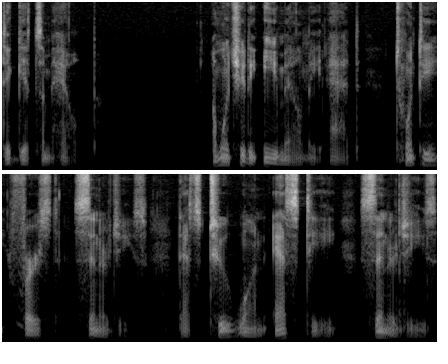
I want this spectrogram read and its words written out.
to get some help. I want you to email me at 21st Synergies. That's 21st Synergies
